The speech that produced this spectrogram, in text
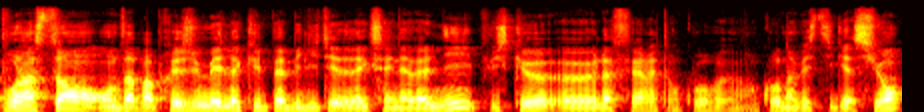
pour l'instant, on ne va pas présumer de la culpabilité d'Alexei Navalny, puisque l'affaire est en cours, d'investigation,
